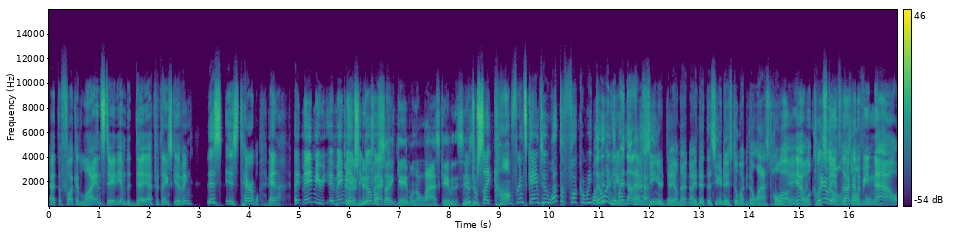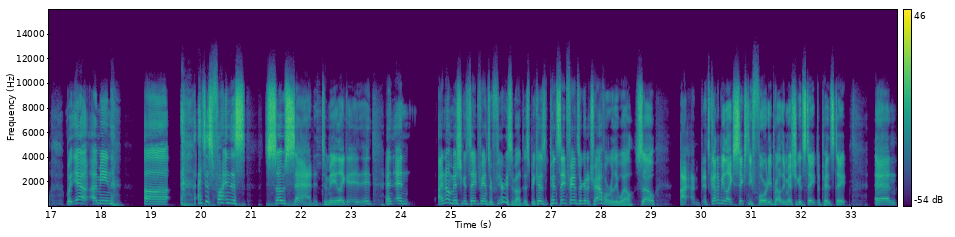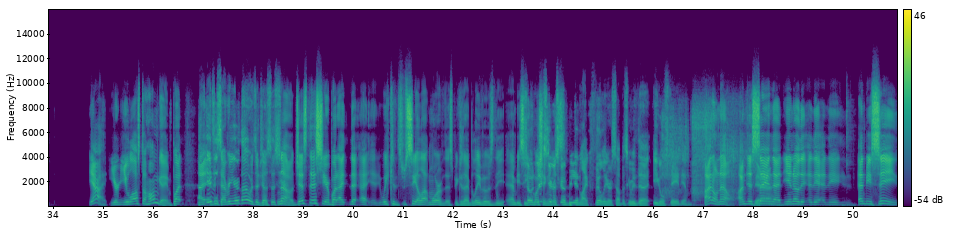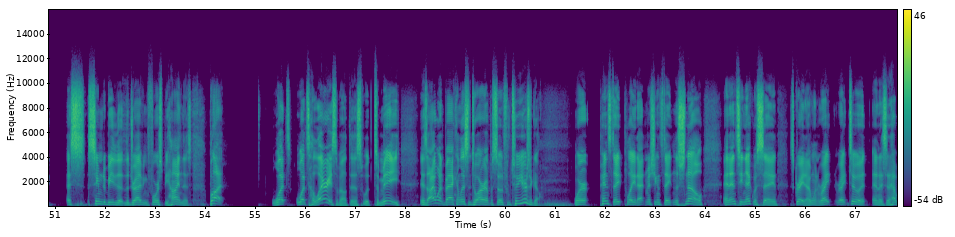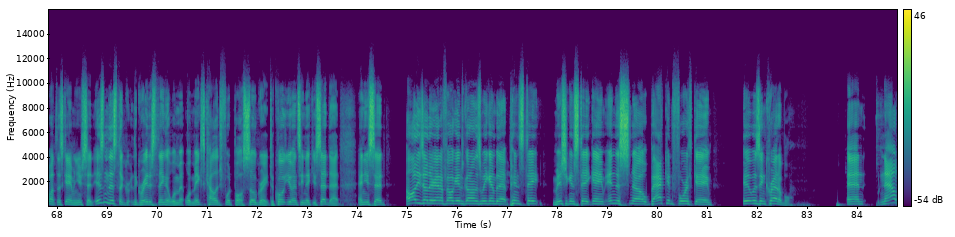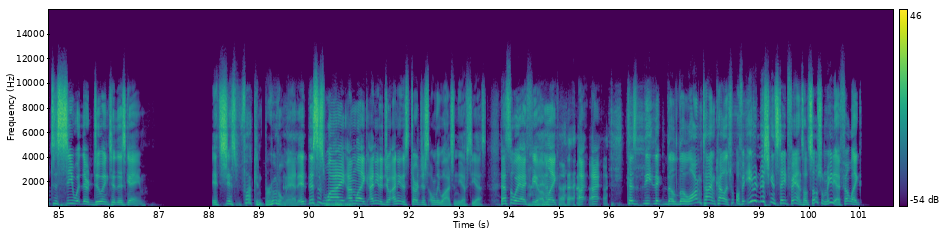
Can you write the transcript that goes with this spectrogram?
at the fucking Lion Stadium the day after Thanksgiving. This is terrible, and it made me. It made me actually a go neutral back. site game on the last game of the season. Neutral site conference game too. What the fuck are we Well, doing they here? might not have Yeah. senior day on that night. That the senior day still might be the last home well, game. yeah. well, clearly still, it's not going to be now. But yeah, I mean, uh, I just find this so sad to me. Like it, it and and I know Michigan State fans are furious about this because Penn State fans are going to travel really well. So I, it's going to be like 60-40, probably Michigan State to Penn State, and yeah, you're you lost a home game, but. Uh, is this every year though, or is it just this year? no, just this year, but I the, uh, we could see a lot more of this because I believe it was the NBC So pushing next year it's going to be in like Philly or something. It's going to be the Eagle Stadium. I don't know. I'm just Yeah. saying that you know the the, the NBC is, seemed to be the, the driving force behind this. But what's what's hilarious about this, what to me, is I went back and listened to our episode from two years ago, where Penn State played at Michigan State in the snow, and NC Nick was saying it's great. I went right right to it, and I said, "How about this game?" And you said, "Isn't this the gr- the greatest thing that what, ma- what makes college football so great?" To quote you, NC Nick, you said that, and you said all these other NFL games going on this weekend, but that Penn State Michigan State game in the snow, back and forth game, it was incredible. And now to see what they're doing to this game it's just fucking brutal, man. It, this is why I'm like, I need to jo- I need to start just only watching the FCS. That's the way I feel. I'm like, I, because the, the the the long time college football, fan, even Michigan State fans on social media, I felt like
